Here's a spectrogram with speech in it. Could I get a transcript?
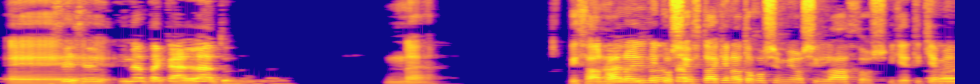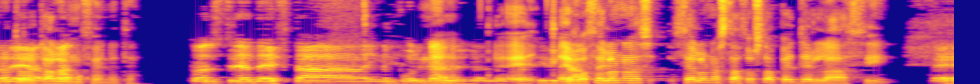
Ε... Είναι από τα καλά του νούμερα. Ναι. Πιθανό να είναι 27 και να το έχω σημειώσει λάθος. Γιατί και εμένα τώρα καλό μου φαίνεται. Πάντω 37 είναι πολύ ναι. καλό για ε, Εγώ θέλω να, θέλω να σταθώ στα 5 λάθη. Ε.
